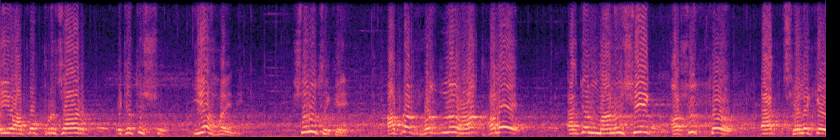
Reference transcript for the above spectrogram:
এই অপপ্রচার, এটা তো ইয়ে হয়নি। শুরু থেকে আপনার ফজলুল হক হলে একজন মানসিক অসুস্থ এক ছেলেকে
